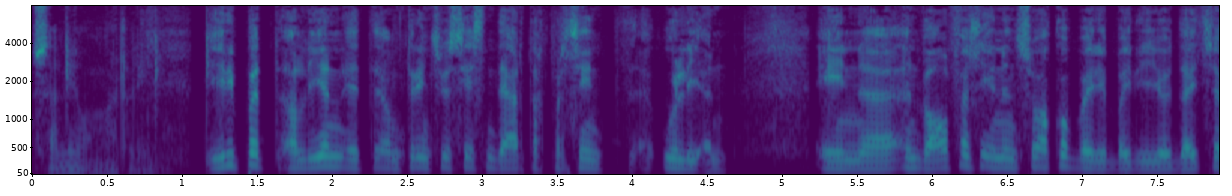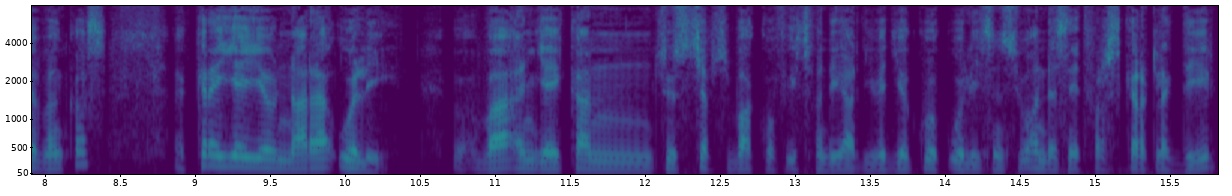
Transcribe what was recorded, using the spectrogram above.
sal nie honger lê nie. Hierdie put alleen het omtrent so 36% olie in. En uh, in Walvis en in Swakop by die by die jou Duitse winkels uh, kry jy jou narra olie waarin jy kan soos chips bak of iets van die aard, jy weet jou kookolies en so aan, dis net verskriklik duur,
